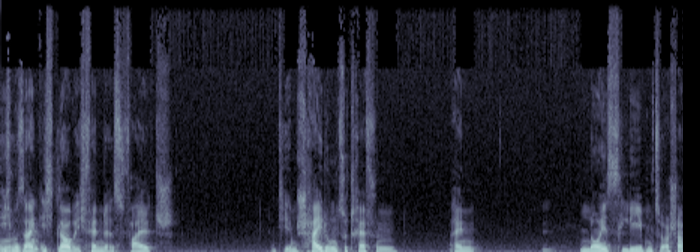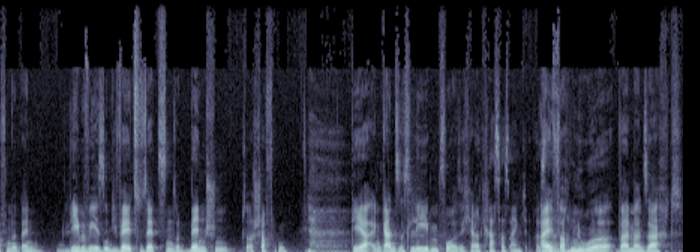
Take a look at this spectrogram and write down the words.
ich, ich muss sagen, ich glaube, ich fände es falsch, die Entscheidung zu treffen, ein neues Leben zu erschaffen und ein Lebewesen in die Welt zu setzen, so einen Menschen zu erschaffen, der ein ganzes Leben vor sich wie hat. krass das eigentlich auch ist. Einfach nur, weil man sagt,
